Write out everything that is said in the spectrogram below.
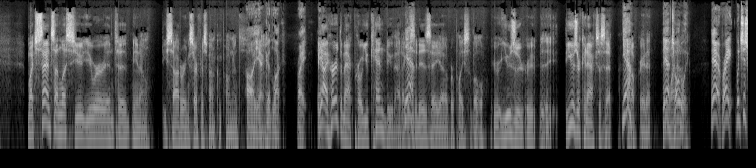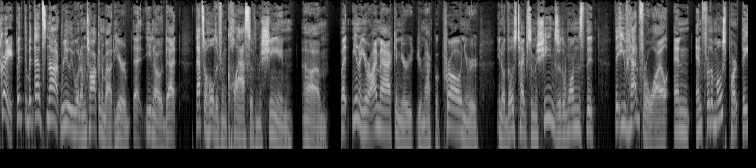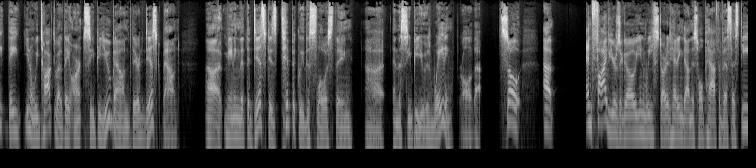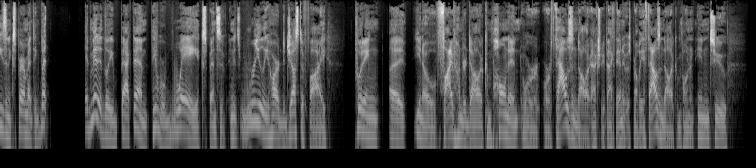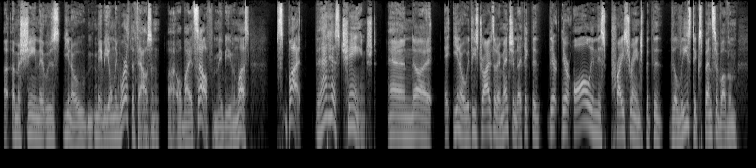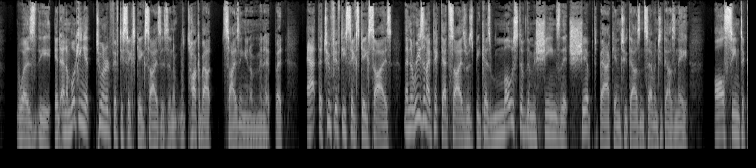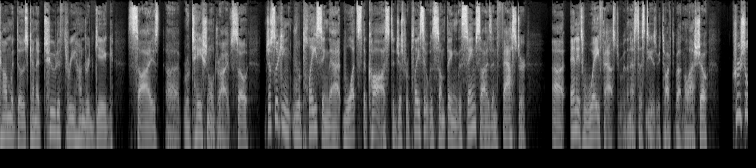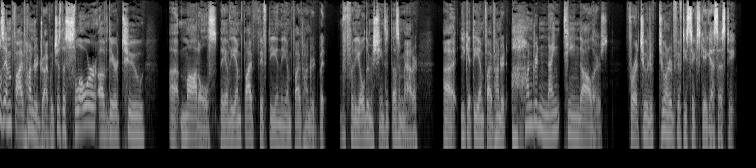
much sense unless you you were into you know desoldering surface mount components. Oh yeah, good luck. Right. Yeah. I heard the Mac Pro. You can do that. I Yeah. guess it is a uh, replaceable. Your user, uh, the user can access it. Yeah. and upgrade it. Hey, Yeah, why not? totally. Yeah, right. Which is great, but but that's not really what I'm talking about here. That you know that that's a whole different class of machine. Um, but you know your iMac and your your MacBook Pro and your you know those types of machines are the ones that that you've had for a while, and and for the most part, they they you know we talked about it. They aren't CPU bound; they're disk bound, uh, meaning that the disk is typically the slowest thing, uh, and the CPU is waiting for all of that. So, uh, and five years ago, you know, we started heading down this whole path of SSDs and experimenting, but admittedly, back then they were way expensive, and it's really hard to justify putting a you know five hundred dollar component or or thousand dollar actually back then it was probably a thousand dollar component into a, machine that was you know maybe only worth a thousand uh, all by itself, maybe even less. But that has changed, and uh, you know with these drives that I mentioned, I think that they're they're all in this price range, but the the least expensive of them was the and I'm looking at 256 gig sizes, and we'll talk about sizing in a minute, but at the 256 gig size. And the reason I picked that size was because most of the machines that shipped back in 2007, 2008 all seem to come with those kind of two to 300 gig sized uh, rotational drives. So just looking, replacing that, what's the cost to just replace it with something the same size and faster? Uh, and it's way faster with an SSD, as we talked about in the last show. Crucial's M500 drive, which is the slower of their two uh, models. They have the M550 and the M500, but for the older machines, it doesn't matter. Uh, you get the M500, $119 for a 256 gig SSD.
